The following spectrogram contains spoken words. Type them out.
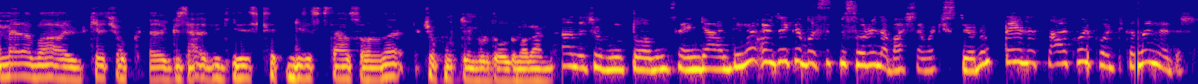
Merhaba Aybüke. Çok e, güzel bir giriş, girişten sonra çok mutluyum burada olduğuma ben de. Ben de çok mutlu oldum senin geldiğine. Öncelikle basit bir soruyla başlamak istiyorum. Devletin alkol politikaları nedir?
